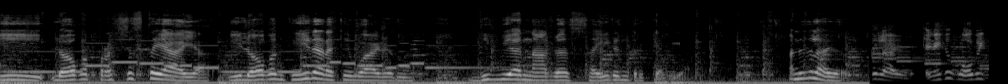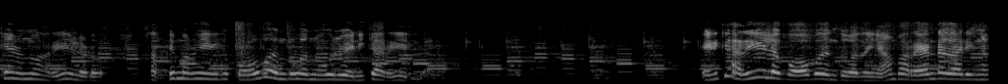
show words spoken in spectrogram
ഈ ലോക പ്രശസ്തയായ ഈ ലോകം കീഴടക്കി വാഴുന്ന ദിവ്യ നാഗ സൈരന്ത്രിക്കറിയാം. മനസ്സിലായോ? മനസ്സിലായോ? എനിക്ക് കോപിക്കാനൊന്നും അറിയില്ലടോ. സത്യം പറഞ്ഞ എനിക്ക് കോപം എന്തുവെന്ന് പോലും എനിക്കറിയില്ല. എനിക്കറിയില്ല കോപം എന്തുവെന്ന്. ഞാൻ പറയേണ്ട കാര്യങ്ങൾ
